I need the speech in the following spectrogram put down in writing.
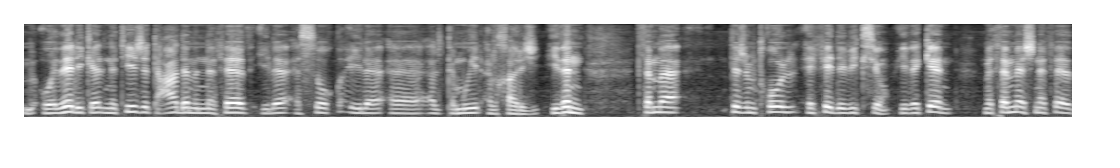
وذلك نتيجة عدم النفاذ إلى السوق إلى آه، التمويل الخارجي. إذا ثم تجم تقول effet d'éviction إذا كان ما ثماش نفاذ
